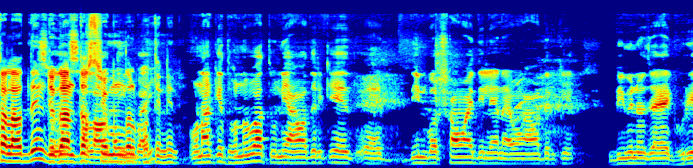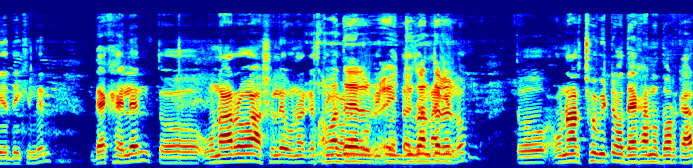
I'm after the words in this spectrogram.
সালাউদ্দিন যুগান্তর সালাউদ্দিন শ্রীমঙ্গল প্রতিনিধি। ওনাকে ধন্যবাদ। উনি আমাদেরকে দিনভর সময় দিলেন এবং আমাদেরকে বিভিন্ন জায়গায় ঘুরিয়ে দেখিলেন। দেখাইলেন তো ওনারও আসলে ওনার কাছ থেকে আমাদের গেল। তো ওনার ছবিটাও দেখানো দরকার।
